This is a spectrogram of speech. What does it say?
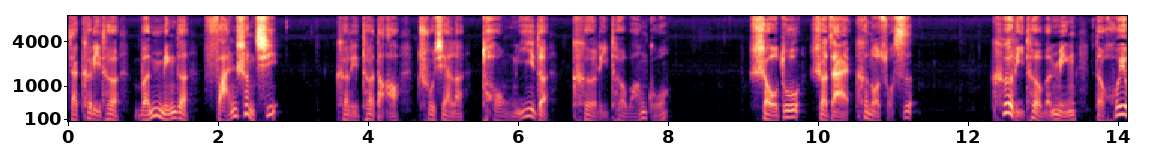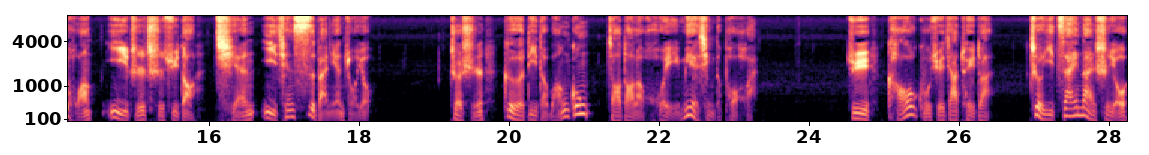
在克里特文明的繁盛期。克里特岛出现了统一的克里特王国，首都设在克诺索斯。克里特文明的辉煌一直持续到前一千四百年左右。这时，各地的王宫遭到了毁灭性的破坏。据考古学家推断，这一灾难是由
